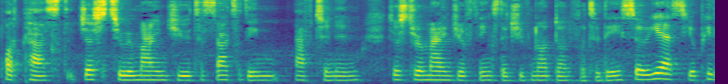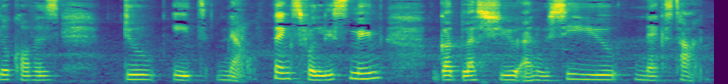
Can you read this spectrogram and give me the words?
podcast just to remind you a Saturday afternoon, just to remind you of things that you've not done for today. So, yes, your pillow covers, do it now. Thanks for listening. God bless you, and we'll see you next time.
